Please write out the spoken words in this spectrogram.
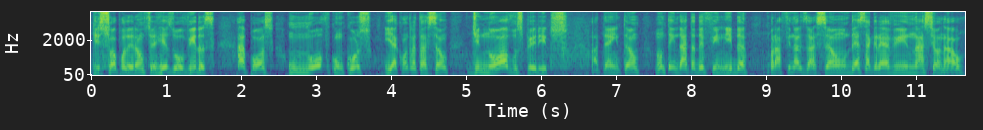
que só poderão ser resolvidas após um novo concurso e a contratação de novos peritos. Até então, não tem data definida para a finalização dessa greve nacional.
